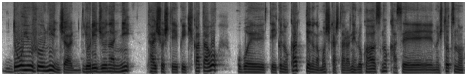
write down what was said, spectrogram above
どういうふうに、じゃあ、より柔軟に対処していく生き方を覚えていくのかっていうのがもしかしたらね、ロックハウスの火星の一つの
